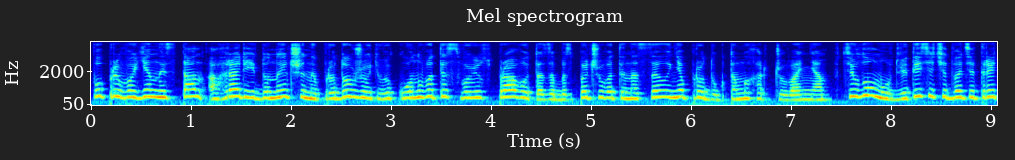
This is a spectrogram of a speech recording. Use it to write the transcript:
Попри воєнний стан, аграрії Донеччини продовжують виконувати свою справу та забезпечувати населення продуктами харчування. В цілому, в 2023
